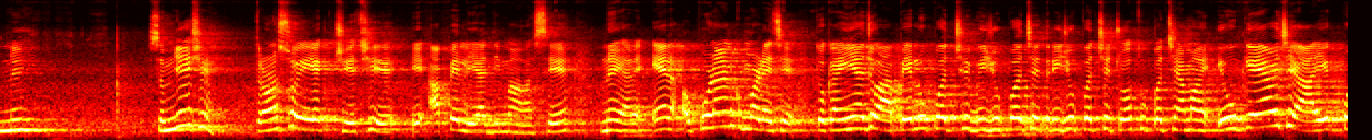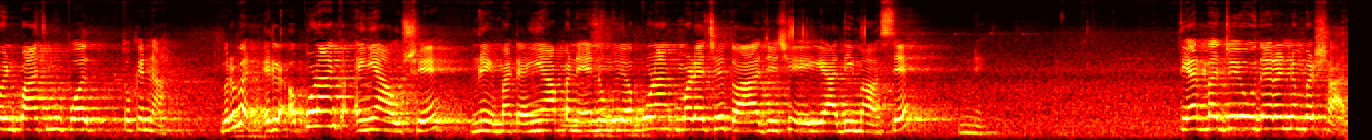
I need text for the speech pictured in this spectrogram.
નહીં. સમજાય છે? ત્રણસો એક જે છે એ આપેલ યાદીમાં હશે નહીં, અને એને અપૂર્ણાંક મળે છે. તો કે અહીંયા જો આ પહેલું પદ છે, બીજું પદ છે, ત્રીજું પદ છે, ચોથું પદ છે, આમાં એવું કે આવે છે? આ એક પોઈન્ટ પાંચમું પદ. તો કે ના. બરાબર? એટલે અપૂર્ણાંક અહીંયા આવશે નહીં, માટે અહીંયા આપણને એનું મૂલ્ય અપૂર્ણાંક મળે છે. તો આ જે છે એ યાદીમાં હશે નહીં. ત્યારબાદ જોઈએ ઉદાહરણ નંબર સાત.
